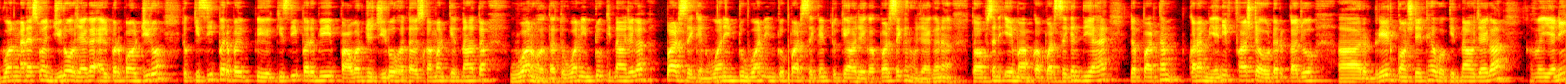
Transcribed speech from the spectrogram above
one minus one zero हो जाएगा एल पर पावर ज़ीरो तो किसी पर किसी पर भी पावर जो ज़ीरो होता है, उसका मान कितना होता है? वन होता तो वन इंटू कितना हो जाएगा? Per second one into one into per second तो क्या हो जाएगा? पर सेकंड हो जाएगा ना? तो ऑप्शन ए में आपका पर सेकंड दिया है तो प्रथम क्रम यानी फ़र्स्ट ऑर्डर का जो रेट कॉन्स्टेंट है, वो कितना हो जाएगा? यानी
